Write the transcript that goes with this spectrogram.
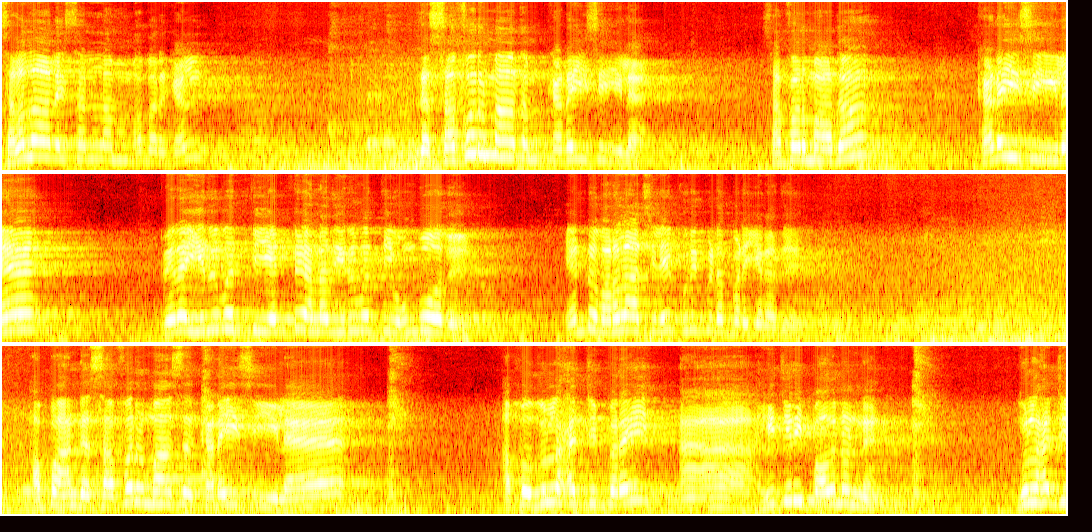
சலதாலை செல்லம் அவர்கள் இந்த சஃபர் மாதம் கடைசியில் சஃபர் மாதம் கடைசியில் பிற இருபத்தி எட்டு அல்லது இருபத்தி ஒன்பது என்று வரலாற்றிலே குறிப்பிடப்படுகிறது. அப்ப அந்த சஃபர் மாச கடைசியில் அப்போ துல்ஹஜ் பிறை ஆ, ஹிஜ்ரி பதினொன்று துல்ஹஜ்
